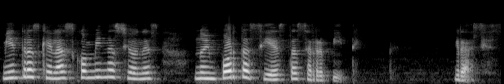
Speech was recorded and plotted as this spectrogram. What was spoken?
mientras que en las combinaciones no importa si ésta se repite. Gracias.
